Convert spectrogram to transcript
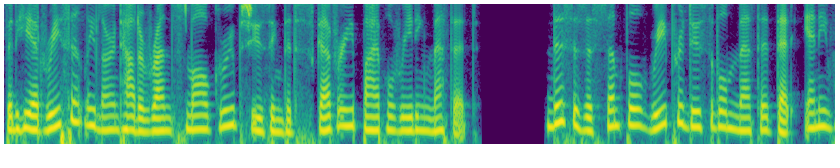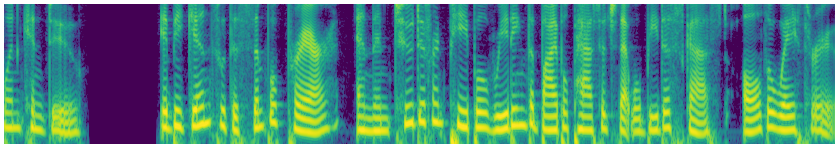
but he had recently learned how to run small groups using the Discovery Bible Reading Method. This is a simple, reproducible method that anyone can do. It begins with a simple prayer and then two different people reading the Bible passage that will be discussed all the way through.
